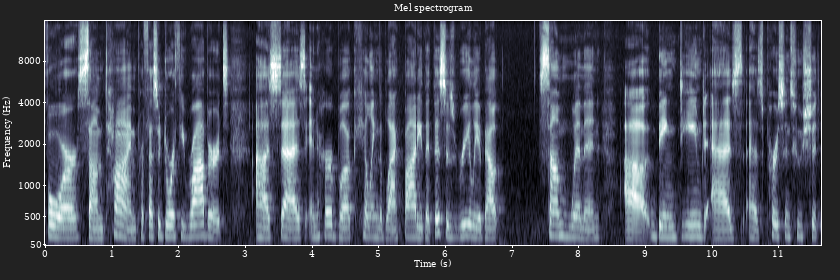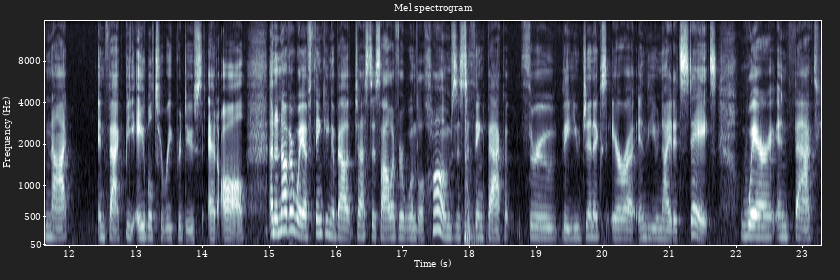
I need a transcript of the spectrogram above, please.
for some time. Professor Dorothy Roberts uh, says in her book, Killing the Black Body, that this is really about some women uh, being deemed as, as persons who should not in fact, be able to reproduce at all. And another way of thinking about Justice Oliver Wendell Holmes is to think back through the eugenics era in the United States, where, in fact,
